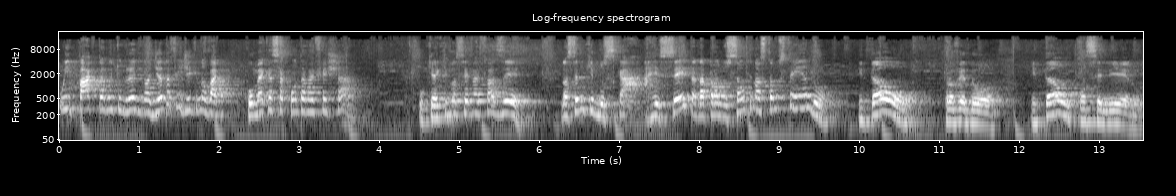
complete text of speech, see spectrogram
O impacto é muito grande, não adianta fingir que não vai. Como é que essa conta vai fechar? O que é que você vai fazer? Nós temos que buscar a receita da produção que nós estamos tendo. Então, provedor, então conselheiro,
